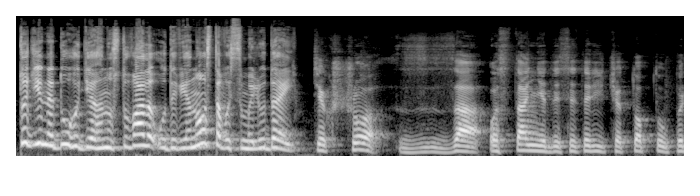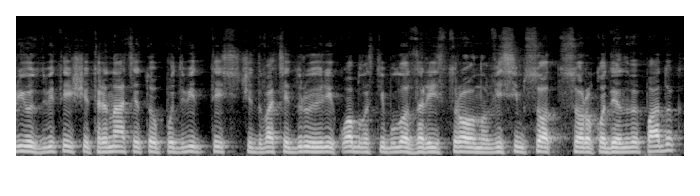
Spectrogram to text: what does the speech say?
Тоді недугу діагностували у 98 людей. Якщо за останнє десятиріччя, тобто в період з 2013 по 2022 рік в області було зареєстровано 841 випадок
